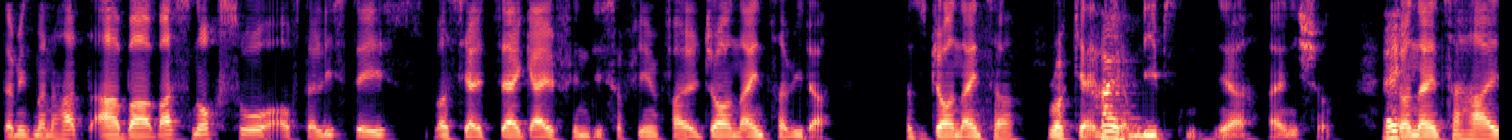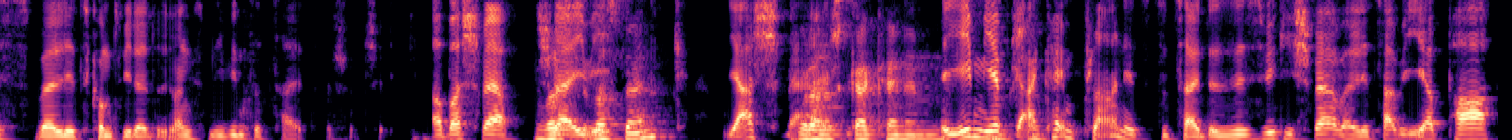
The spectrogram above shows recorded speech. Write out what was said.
damit man hat, aber was noch so auf der Liste ist, was ich halt sehr geil finde, ist auf jeden Fall John 1er wieder. Also John 1er Rocky eigentlich Hi. am liebsten, ja, eigentlich schon. Echt? John 1er heiß, weil jetzt kommt wieder langsam die Winterzeit. Das ist schon chillig. Aber schwer. schwer was, was für ein? ja, schwer. Oder hast du gar keinen? Eben, ich habe gar keinen Plan jetzt zur Zeit. Es ist wirklich schwer, weil jetzt habe ich eher ein paar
